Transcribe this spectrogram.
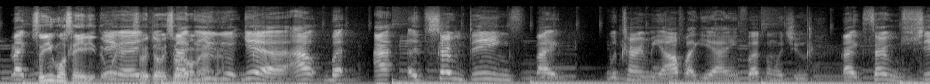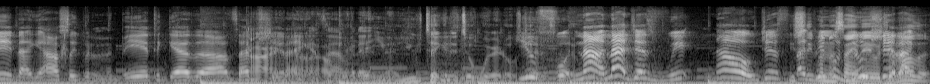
like So you gonna say it either way? Nigga, So it don't, so it don't matter. you yeah, I, but I uh, certain things like would turn me off. Like, yeah, I ain't fucking with you. Like certain shit, like y'all sleeping in the bed together, all type All of right, shit. I ain't got time for that. man, You, now you taking it to weirdo you, fo- that nah, not just weird. No, just You like sleep in the same bed with your like- mother.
